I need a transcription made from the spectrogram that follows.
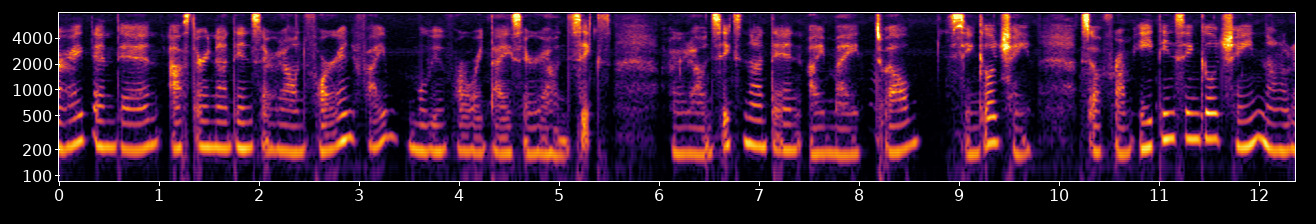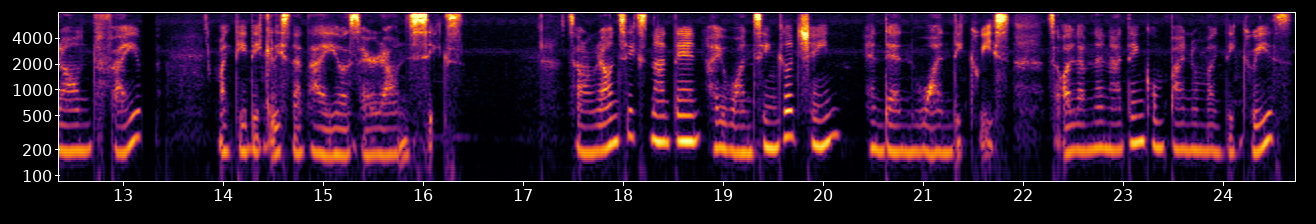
Alright, and then after natin sa round 4 and 5, moving forward tayo sa round 6. Ang round 6 natin ay may 12 single chain. So from 18 single chain ng round 5, magdi-decrease na tayo sa round 6. So ang round 6 natin ay 1 single chain and then 1 decrease. So alam na natin kung paano mag-decrease.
